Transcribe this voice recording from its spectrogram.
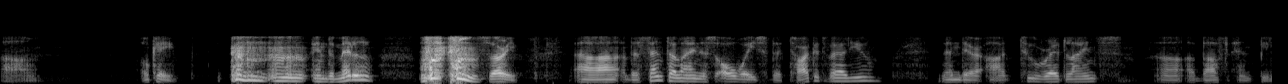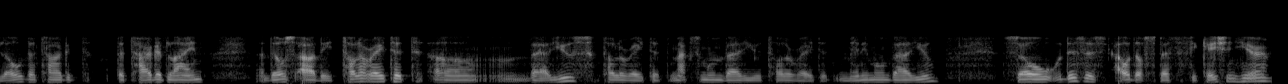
Um, okay, in the middle, sorry, uh, the center line is always the target value. Then there are two red lines above and below the target the target line. Uh, those are the tolerated uh, values, tolerated maximum value, tolerated minimum value. So this is out of specification here.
